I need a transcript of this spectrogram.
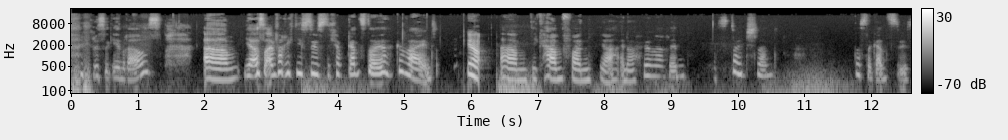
Grüße gehen raus. Ähm, ja, es war einfach richtig süß. Ich habe ganz doll geweint. Ja. Ähm, die kam von ja, einer Hörerin aus Deutschland. Das war ganz süß.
